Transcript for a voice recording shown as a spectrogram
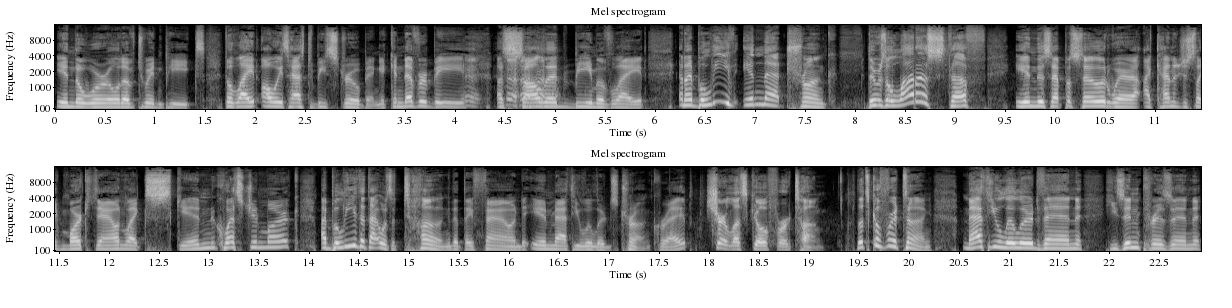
in the world of Twin Peaks, the light always has to be strobing. It can never be a solid beam of light. And I believe in that trunk there was a lot of stuff in this episode where I kind of just like marked down like skin question mark. I believe that that was a tongue that they found in Matthew Lillard's trunk, right? Sure, let's go for a tongue. Let's go for a tongue. Matthew Lillard, then, he's in prison.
